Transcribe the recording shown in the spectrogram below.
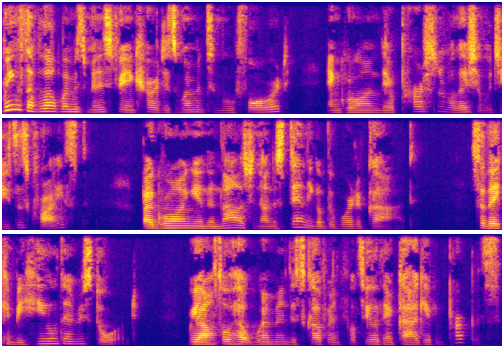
Wings of Love Women's Ministry encourages women to move forward and grow in their personal relationship with Jesus Christ by growing in the knowledge and understanding of the Word of God so they can be healed and restored. We also help women discover and fulfill their God given purpose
